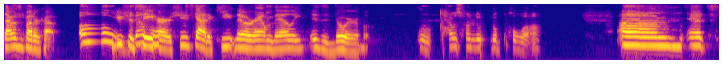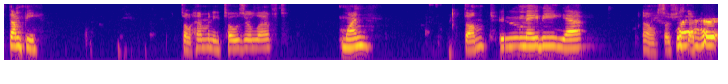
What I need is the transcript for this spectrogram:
That was Buttercup. Oh, You should that- see her. She's got a cute little round belly. It's adorable. Mm, How's her little paw? Um, it's Stumpy. So how many toes are left? One, Thumb. two, maybe. Yeah. Oh, so she's Well, got. her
